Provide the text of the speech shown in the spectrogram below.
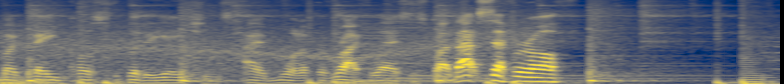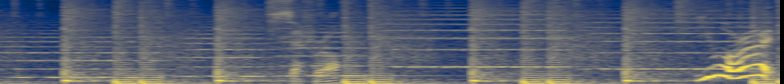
My vein courses the blood of the ancients. I am one of the rightful heirs to supply that Sephiroth. Sephiroth. You alright?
